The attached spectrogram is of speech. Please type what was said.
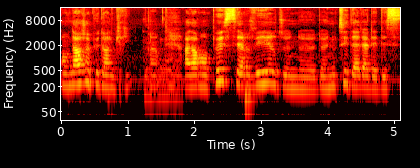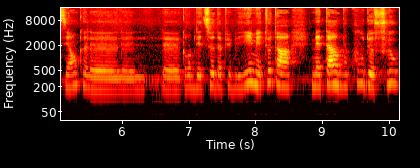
on nage un peu dans le gris. Hein. Mhm. Alors, on peut servir d'un outil d'aide à la décision que le, le, groupe d'études a publié, mais tout en mettant beaucoup de flou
